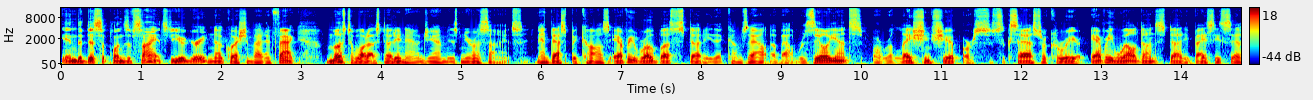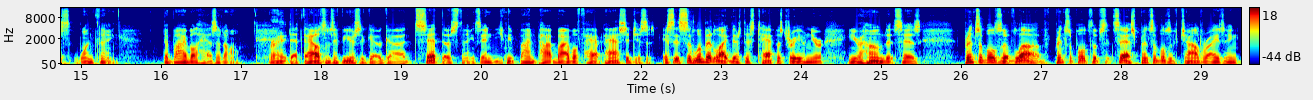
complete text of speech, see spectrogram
in the disciplines of science. Do you agree? No question about it. In fact, most of what I study now, Jim, is neuroscience. And that's because every robust study that comes out about resilience or relationship or success or career, every well done study basically says one thing the Bible has it all. Right. That thousands of years ago, God said those things, and you can find Bible passages. It's, it's a little bit like there's this tapestry in your in your home that says principles of love, principles of success, principles of child raising,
